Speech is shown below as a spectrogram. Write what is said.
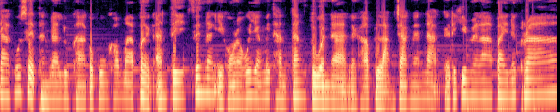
จากพูดเสร็จทางด้านลูกค้าก็พุ่งเข้ามาเปิดอันตี ซึ่งนางเอกของเราก็ยังไม่ทันตั้งตัวนานเลยครับ หลังจากนั้นน่ะก็ได้กินเวลาไปนะครับ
